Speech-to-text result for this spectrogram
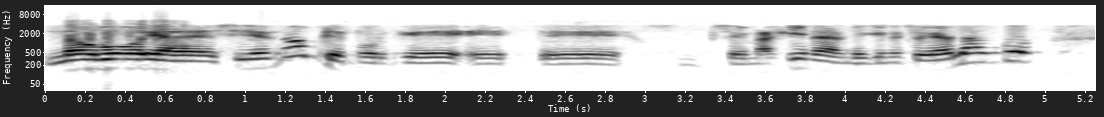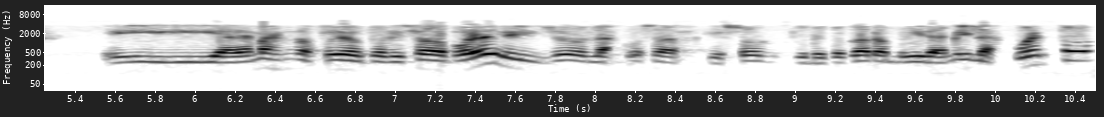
no voy a decir el nombre porque este, se imaginan de quién estoy hablando, y además no estoy autorizado por él y yo las cosas que son que me tocaron vivir a mí las cuento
